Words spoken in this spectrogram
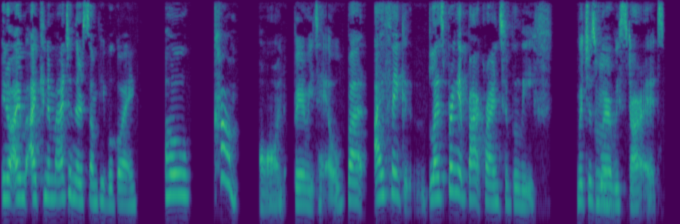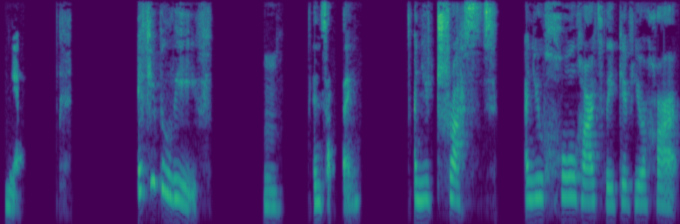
you know, I'm, I can imagine there's some people going, oh, come on, fairy tale. But I think let's bring it back around to belief, which is mm. where we started. Yeah. If you believe mm. in something and you trust and you wholeheartedly give your heart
